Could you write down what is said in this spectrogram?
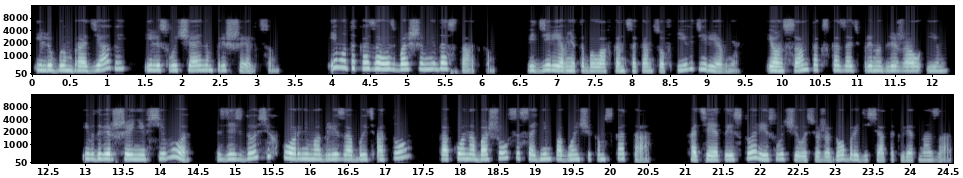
и любым бродягой или случайным пришельцем. Им это казалось большим недостатком, ведь деревня-то была в конце концов их деревня, и он сам, так сказать, принадлежал им. И в довершение всего здесь до сих пор не могли забыть о том, как он обошелся с одним погонщиком скота, хотя эта история и случилась уже добрый десяток лет назад.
